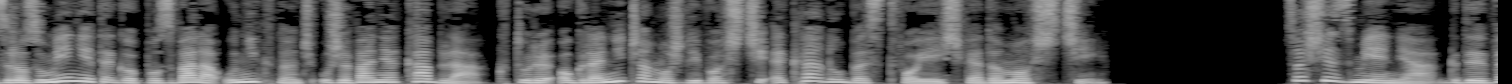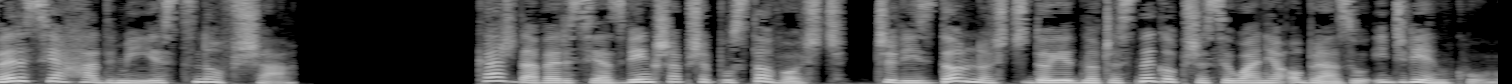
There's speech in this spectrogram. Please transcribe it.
Zrozumienie tego pozwala uniknąć używania kabla, który ogranicza możliwości ekranu bez Twojej świadomości. Co się zmienia, gdy wersja HDMI jest nowsza? Każda wersja zwiększa przepustowość, czyli zdolność do jednoczesnego przesyłania obrazu i dźwięku.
